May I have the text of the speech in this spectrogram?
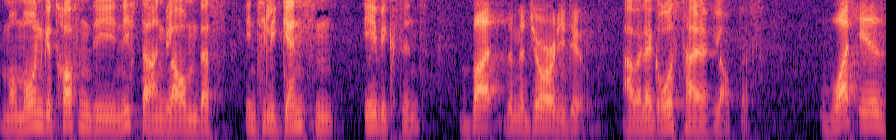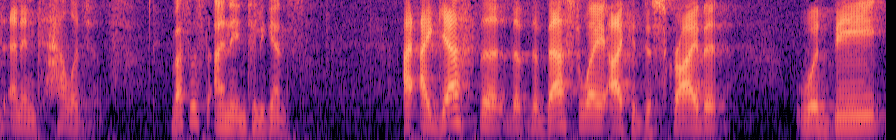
Mormonen getroffen, die nicht daran glauben, dass Intelligenzen ewig sind, but the majority do. aber der Großteil glaubt das. What is an intelligence? Was ist eine Intelligenz? I, I guess the, the, the best way I could describe it would be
